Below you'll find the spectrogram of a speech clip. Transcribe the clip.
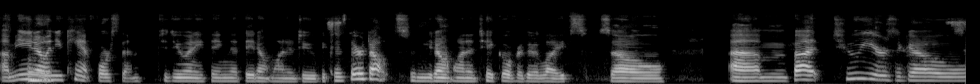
um, you mm-hmm. know, and you can't force them to do anything that they don't want to do because they're adults and you don't want to take over their lives. So, Um, but two years ago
